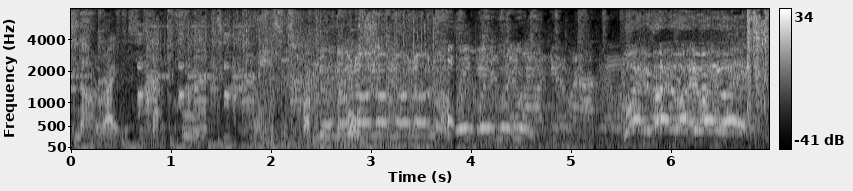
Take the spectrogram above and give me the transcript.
is not right. This is not cool. This is fucking bullshit. No, no, no, no. Wait, wait, wait, wait. Wait, wait, wait, wait, wait.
